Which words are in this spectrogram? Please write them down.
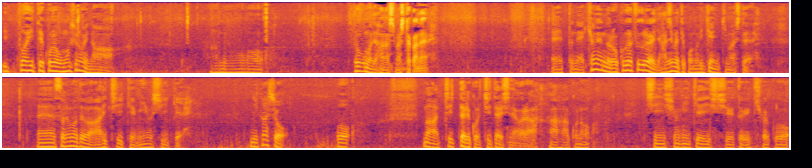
いっぱいいて、これ面白いなあのどこまで話しましたかね。えー、っとね、去年の6月ぐらいに初めてこの池に来まして、えー、それまでは愛知池、三好池、2箇所を、まあ、あっち行ったりこっち行ったりしながら、あこの新春池一周という企画を、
